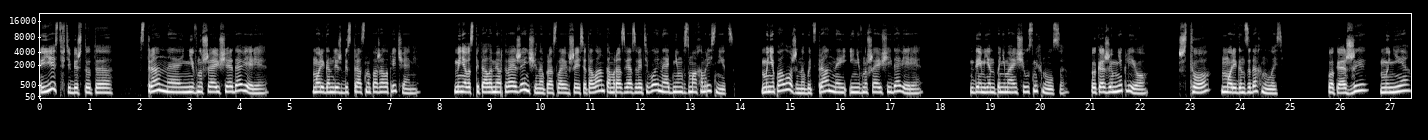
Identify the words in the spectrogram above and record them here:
«Есть в тебе что-то странное, не внушающее доверие». Мориган лишь бесстрастно пожала плечами. Меня воспитала мертвая женщина, прославившаяся талантом развязывать войны одним взмахом ресниц. Мне положено быть странной и не внушающей доверия. Демьян, понимающе усмехнулся. «Покажи мне Клио». «Что?» — Мориган задохнулась. «Покажи мне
